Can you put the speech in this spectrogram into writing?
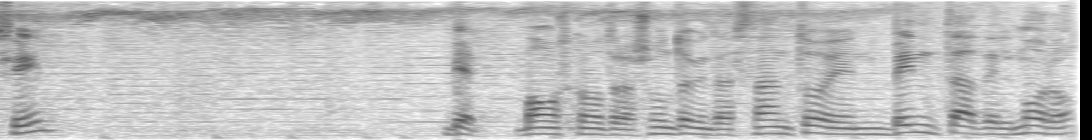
¿Sí? Bien, vamos con otro asunto. Mientras tanto, en Venta del Moro.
